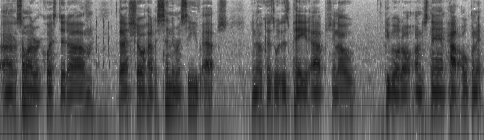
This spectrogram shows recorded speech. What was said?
uh, somebody requested um that I show how to send and receive apps. You know, because with this paid apps, you know, people don't understand how to open it,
